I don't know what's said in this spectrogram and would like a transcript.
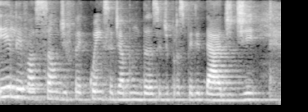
elevação de frequência de abundância, de prosperidade, de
